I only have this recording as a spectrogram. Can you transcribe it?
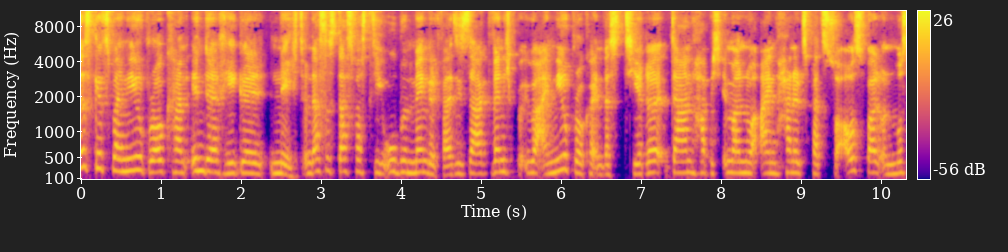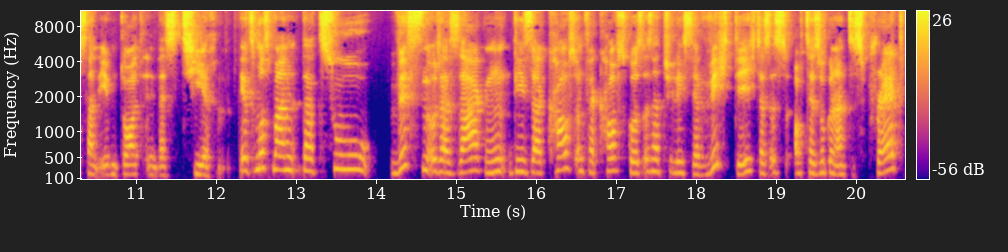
Das gibt es bei Neobrokern in der Regel nicht. Und das ist das, was die EU bemängelt, weil sie sagt, wenn ich über einen Neobroker investiere, dann habe ich immer nur einen Handelsplatz zur Auswahl und muss dann eben dort investieren. Jetzt muss man dazu wissen oder sagen, dieser Kaufs- und Verkaufskurs ist natürlich sehr wichtig. Das ist auch der sogenannte Spread,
